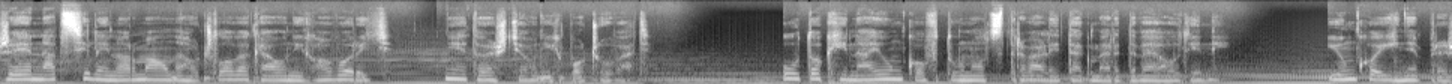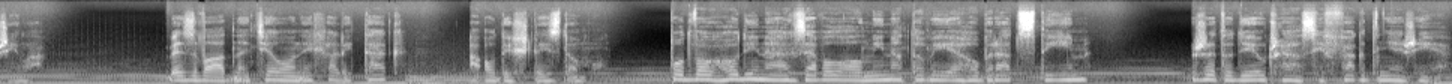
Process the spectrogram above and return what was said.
že je nad sily normálneho človeka o nich hovoriť, nie je to ešte o nich počúvať. Útoky na Junko v tú noc trvali takmer dve hodiny. Junko ich neprežila. Bezvládne telo nechali tak a odišli z domu. Po dvoch hodinách zavolal Minatovi jeho brat s tým, že to dievča asi fakt nežije.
